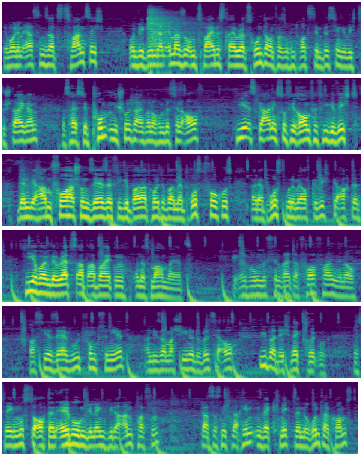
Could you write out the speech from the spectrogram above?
Wir wollen im ersten Satz 20 und wir gehen dann immer so um zwei bis drei Reps runter und versuchen trotzdem ein bisschen Gewicht zu steigern. Das heißt, wir pumpen die Schulter einfach noch ein bisschen auf. Hier ist gar nicht so viel Raum für viel Gewicht, denn wir haben vorher schon sehr, sehr viel geballert. Heute war mehr Brustfokus. Bei der Brust wurde mehr auf Gewicht geachtet. Hier wollen wir Reps abarbeiten und das machen wir jetzt. Die Ellbogen ein bisschen weiter vorfahren, genau. Was hier sehr gut funktioniert an dieser Maschine, du willst ja auch über dich wegdrücken. Deswegen musst du auch dein Ellbogengelenk wieder anpassen, dass es nicht nach hinten wegknickt, wenn du runterkommst.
